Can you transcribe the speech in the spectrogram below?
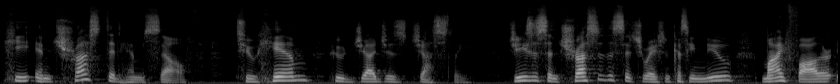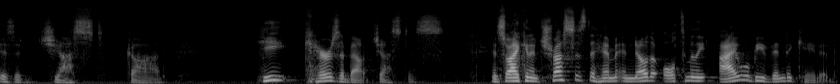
he entrusted himself to him who judges justly. Jesus entrusted the situation because he knew my Father is a just God. He cares about justice. And so I can entrust this to him and know that ultimately I will be vindicated.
